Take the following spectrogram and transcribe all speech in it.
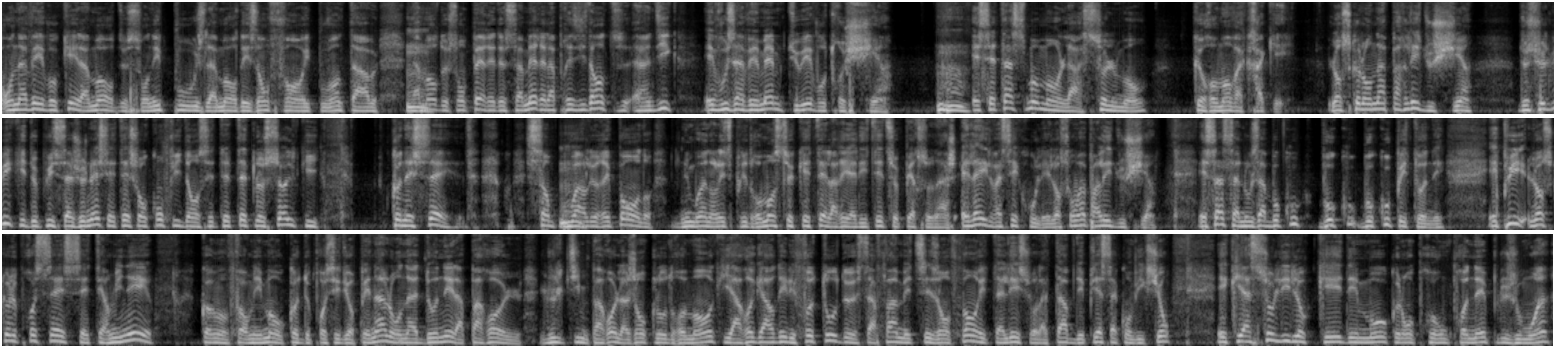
On avait évoqué la mort de son épouse, la mort des enfants, épouvantable, la hmm. mort de son père et de sa mère, et la présidente indique, et vous avez même tué votre chien. Hmm. Et c'est à ce moment-là seulement que Roman va craquer. Lorsque l'on a parlé du chien, de celui qui depuis sa jeunesse était son confident, c'était peut-être le seul qui connaissait, sans pouvoir mm. lui répondre, du moins dans l'esprit de roman, ce qu'était la réalité de ce personnage. Et là, il va s'écrouler lorsqu'on va parler du chien. Et ça, ça nous a beaucoup, beaucoup, beaucoup étonné. Et puis, lorsque le procès s'est terminé, conformément au code de procédure pénale, on a donné la parole, l'ultime parole à Jean-Claude Roman, qui a regardé les photos de sa femme et de ses enfants étalées sur la table des pièces à conviction, et qui a soliloqué des mots que l'on comprenait plus ou moins.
